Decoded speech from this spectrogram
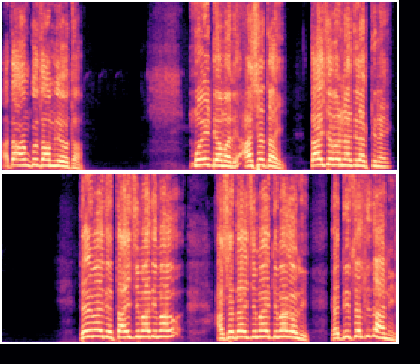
आता अंकुश आमले होता. मोहित डमाले आशा ताई ताईच्या बरं नादी लागते नाही. त्याला माहिती आहे ताईची माहिती माग आशा ताईची माहिती मागवली. का दिसेल तिथं हानील.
